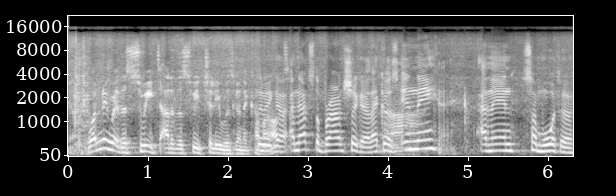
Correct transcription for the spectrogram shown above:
Was wondering where the sweet out of the sweet chili was going to come There we out. go. And that's the brown sugar. That goes Ah, in there. okay. And then some water.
